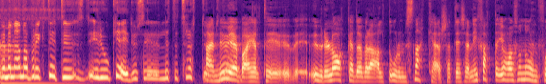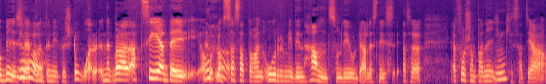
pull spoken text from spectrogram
Nej men Anna på riktigt, du, är du okej? Du ser lite trött ut. Nej, nu är jag bara helt eh, urlakad över allt ormsnack här så att jag känner, ni fattar, jag har sån ormfobi så jag Jaha. tror inte ni förstår. När- Bara att se dig och Jaha. låtsas att du har en orm i din hand som du gjorde alldeles nyss. Alltså, jag får sån panik Mm. så att jag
